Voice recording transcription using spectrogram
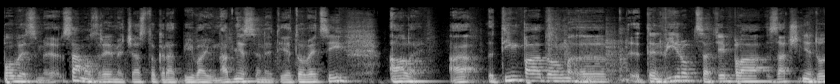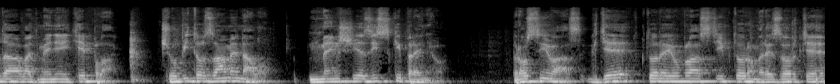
povedzme, samozrejme častokrát bývajú nadnesené tieto veci, ale a tým pádom e, ten výrobca tepla začne dodávať menej tepla. Čo by to znamenalo? Menšie zisky pre ňo. Prosím vás, kde, v ktorej oblasti, v ktorom rezorte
